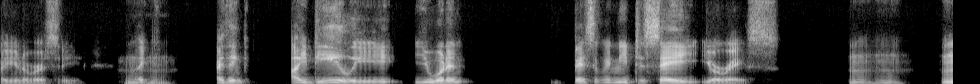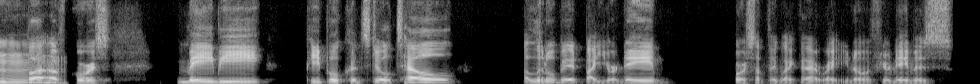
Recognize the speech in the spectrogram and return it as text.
a university. like, mhm, I think ideally you wouldn't basically need to say your race. mhm, But mhm, of course, maybe people could still tell a little bit by your name or something like that, right? You know, if your name is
